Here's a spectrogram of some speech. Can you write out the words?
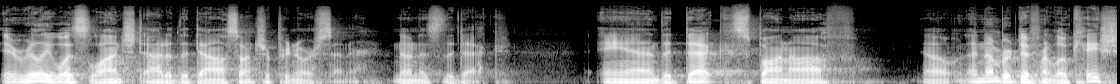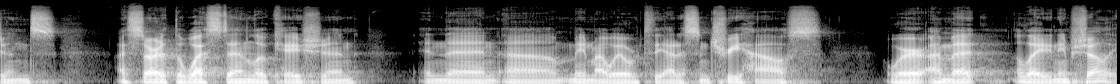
it really was launched out of the Dallas Entrepreneur Center, known as the Deck, and the Deck spun off you know, a number of different locations. I started at the West End location and then um, made my way over to the Addison Treehouse, where I met a lady named Shelly.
